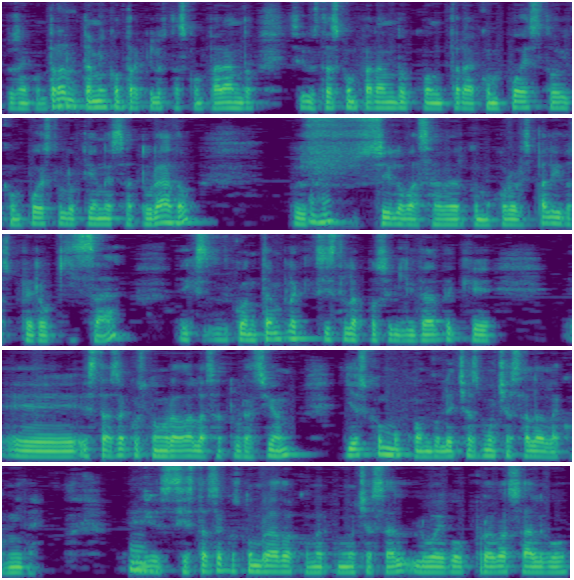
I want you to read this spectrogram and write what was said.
pues encontrarlo. También contra qué lo estás comparando. Si lo estás comparando contra compuesto y compuesto lo tienes saturado, pues sí lo vas a ver como colores pálidos, pero quizá contempla que existe la posibilidad de que eh, estás acostumbrado a la saturación y es como cuando le echas mucha sal a la comida. Mm. Si estás acostumbrado a comer con mucha sal, luego pruebas algo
